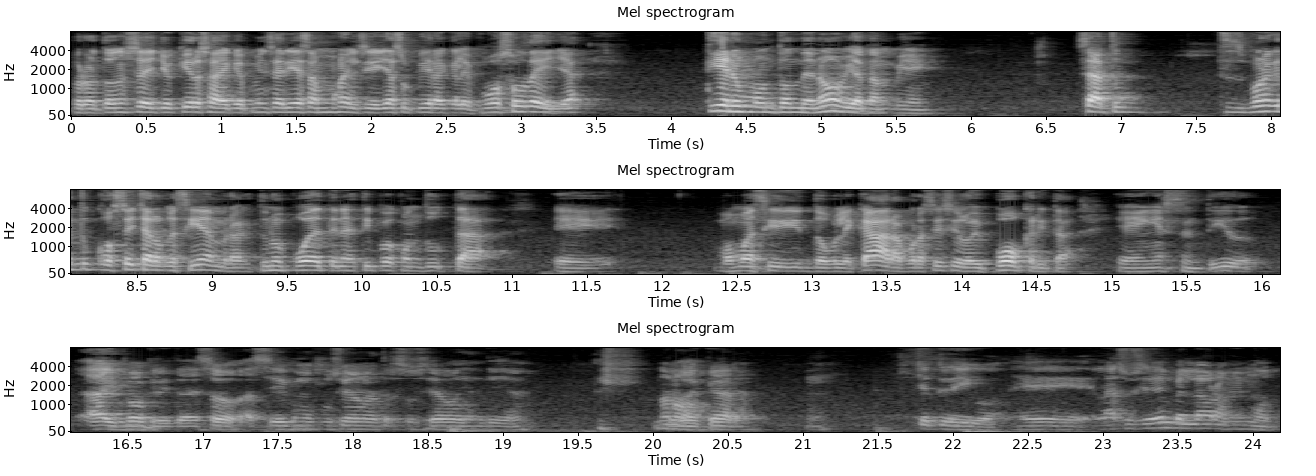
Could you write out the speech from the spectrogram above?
Pero entonces yo quiero saber qué pensaría esa mujer si ella supiera que el esposo de ella tiene un montón de novia también. O sea, tú, se supone que tú cosechas lo que siembras, que tú no puedes tener ese tipo de conducta, eh, vamos a decir, doble cara, por así decirlo, hipócrita en ese sentido. Ah, hipócrita, eso, así es como funciona nuestra sociedad hoy en día. No, Doble no, cara. ¿qué te digo? Eh, la sociedad en verdad ahora mismo,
